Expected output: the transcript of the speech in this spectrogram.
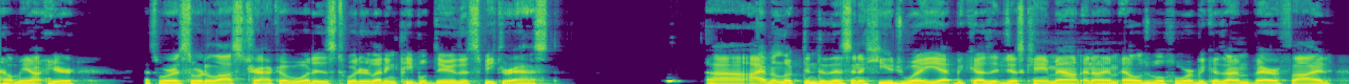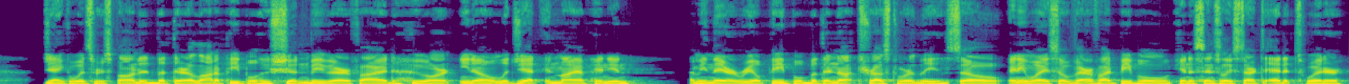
help me out here. That's where I sort of lost track of what is Twitter letting people do. The speaker asked. Uh, I haven't looked into this in a huge way yet because it just came out and I am eligible for it because I'm verified. Jankowicz responded, but there are a lot of people who shouldn't be verified who aren't, you know, legit in my opinion. I mean, they are real people, but they're not trustworthy. So, anyway, so verified people can essentially start to edit Twitter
